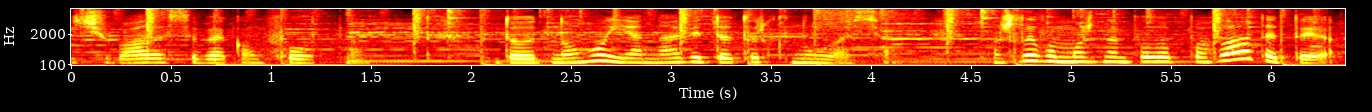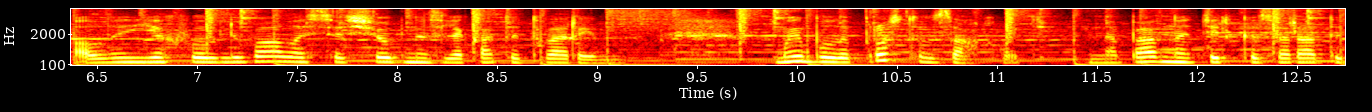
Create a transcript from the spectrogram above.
відчували себе комфортно. До одного я навіть доторкнулася. Можливо, можна було погладити, але я хвилювалася, щоб не злякати тварин. Ми були просто в захваті, і напевно тільки заради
